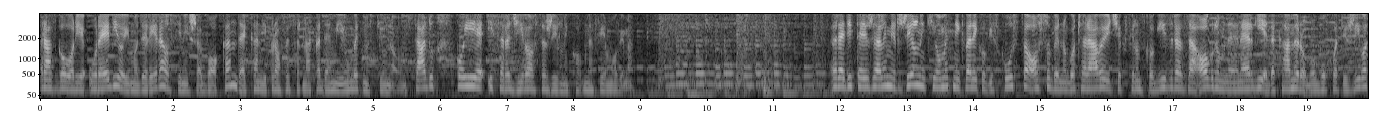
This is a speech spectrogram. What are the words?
Razgovor je uredio i moderirao Siniša Bokan, dekan i profesor na Akademiji umetnosti u Novom Sadu, koji je i sarađivao sa Žilnikom na filmovima. Reditelj Želimir Žilnik je umetnik velikog iskustva, osobenog očaravajućeg filmskog izraza, ogromne energije da kamerom obuhvati život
